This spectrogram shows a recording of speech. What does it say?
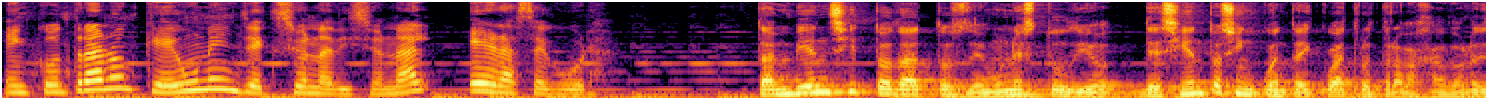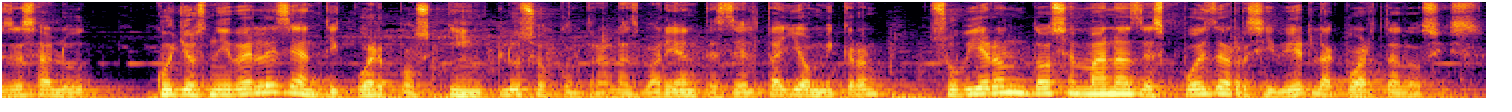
encontraron que una inyección adicional era segura. También citó datos de un estudio de 154 trabajadores de salud cuyos niveles de anticuerpos, incluso contra las variantes Delta y Omicron, subieron dos semanas después de recibir la cuarta dosis.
